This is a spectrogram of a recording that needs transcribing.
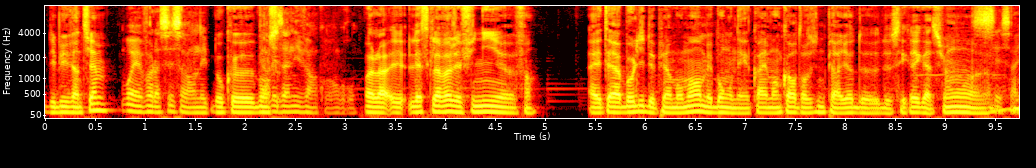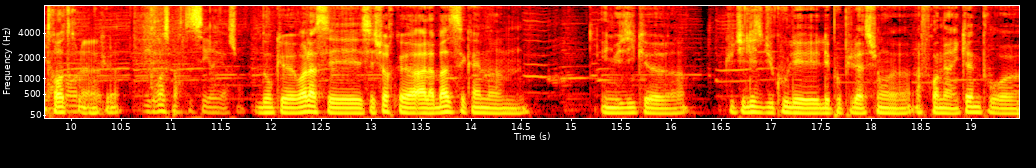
début 20e. Ouais, voilà, c'est ça, on est Donc dans bon, les années 20, quoi, en gros. Voilà, l'esclavage est fini, enfin, a été aboli depuis un moment, mais bon, on est quand même encore dans une période de, de ségrégation, euh, ça, entre autres. encore le- Donc, euh, Une grosse partie de ségrégation. donc, euh, voilà, c'est c'est sûr qu'à la base, c'est quand même euh, une musique euh, qu'utilisent du coup les, les populations euh, afro-américaines pour euh,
